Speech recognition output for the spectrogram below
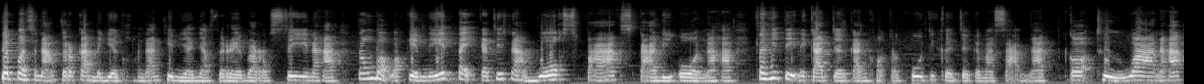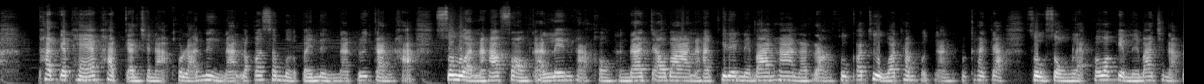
ได้เปิดสนามตรการมาเยือนของทางด้านทีมเยือนอย่างเฟเรบารอซี่นะคะ ต้องบอกว่าเกมนี้เตะกันที่สนาม w o l k s Park Stadion นะคะ สถิติในการเจอกันของทั้งคู่ที่เคยเจอกันมา 3 นัดก็ถือว่านะคะ ผัดกันแพ้ผัดกันชนะคนละ1นัด แล้วก็เสมอไป 1 นัดด้วยกันค่ะ ส่วนนะคะ ฟอร์มการเล่นค่ะของทางด้านเจ้าบ้านนะคะ ที่เล่นในบ้าน 5 นัดหลังสุดก็ถือว่าทำผลงานค่อนข้างจะทรงๆแหละ เพราะว่าเกมในบ้านชนะไป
